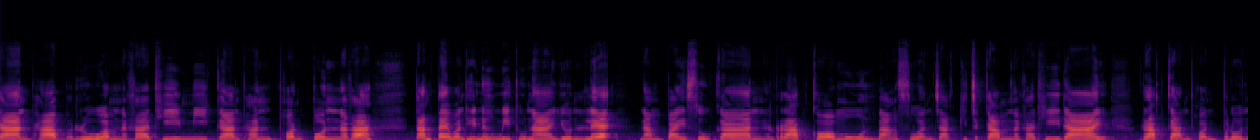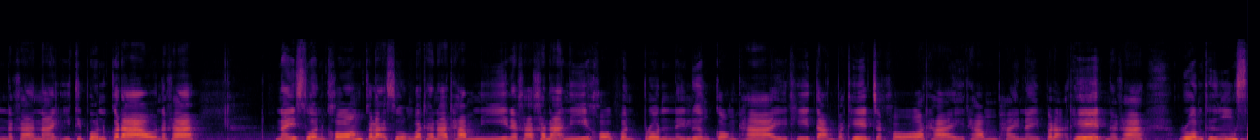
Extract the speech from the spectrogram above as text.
การณ์ภาพรวมนะคะ ที่มีการพันผ่อนปลนนะคะ ตั้งแต่วันที่ 1 มิถุนายนและนำไปสู่การรับข้อมูลบางส่วนจากกิจกรรมนะคะที่ได้รับการผ่อนปลนนะคะนายอิทธิพลกล่าวนะคะ ในส่วนของกระทรวงวัฒนธรรมนี้นะคะ ขณะนี้ขอผ่อนปลนในเรื่องกองถ่ายที่ต่างประเทศจะขอถ่ายทำภายในประเทศนะคะ รวมถึงส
